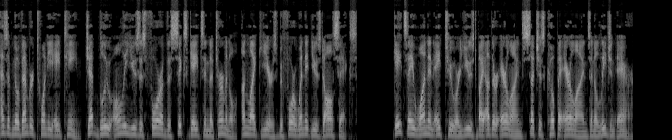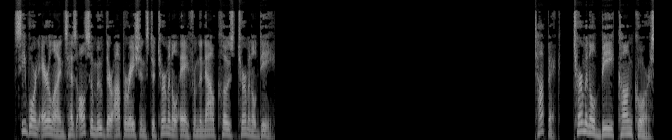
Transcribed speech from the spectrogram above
As of November 2018, JetBlue only uses four of the six gates in the terminal, unlike years before when it used all six. Gates A1 and A2 are used by other airlines such as Copa Airlines and Allegiant Air. Seaborne Airlines has also moved their operations to Terminal A from the now closed Terminal D. Terminal B concourse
